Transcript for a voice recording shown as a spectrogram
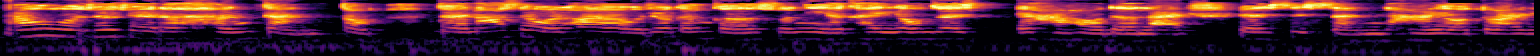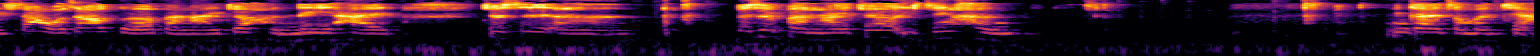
然后我就觉得很感动。对，然后所以我后来我就跟格说，你也可以用这些好好的来认识神，还有对，像我知道格本来就很厉害，就是嗯，就是本来就已经很应该怎么讲？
